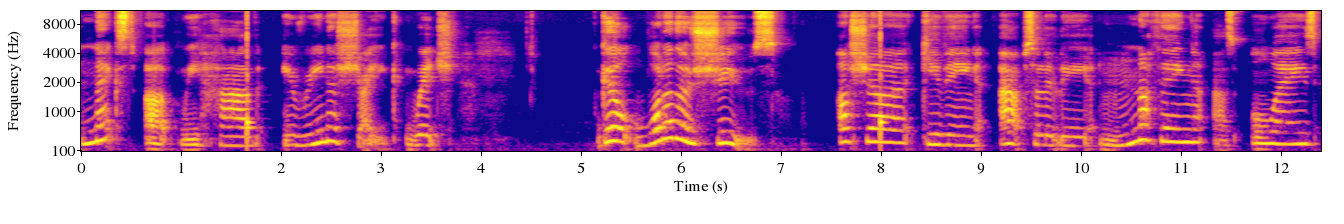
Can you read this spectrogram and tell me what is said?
next up we have Irina Shayk, which, girl, what are those shoes? Usher giving absolutely nothing as always.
